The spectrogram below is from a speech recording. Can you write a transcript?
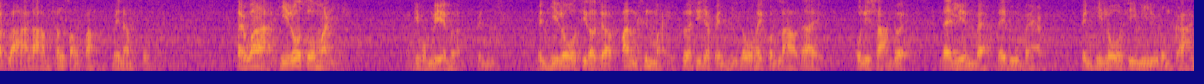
ัดวาอารามทั้งสองฝั่งแม่น้ำโขง แต่ว่าฮีโร่ตัวใหม่อย่างที่ผมเรียนว่าเป็นเป็นฮีโร่ที่เราจะปั้นขึ้นใหม่ เพื่อที่จะเป็นฮีโร่ให้คนลาวได้ คนอีสานด้วย ได้เรียนแบบได้ดูแบบ เป็นฮีโร่ที่มีอุดมการ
